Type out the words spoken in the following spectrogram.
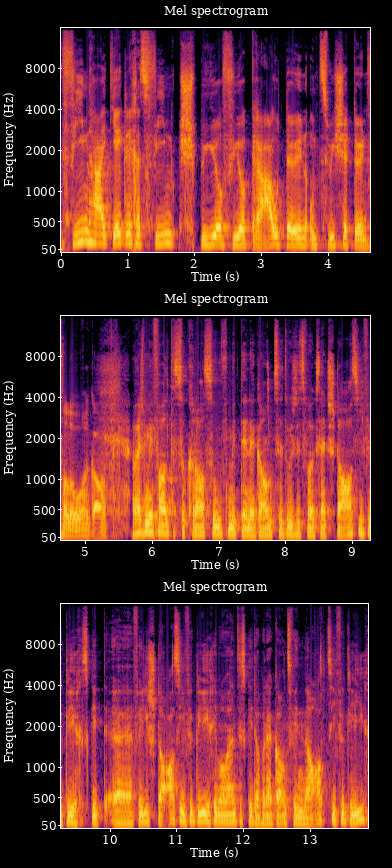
Feinheit, jegliches Feingespür für Grautöne und Zwischentöne verloren geht. Weißt du, mir fällt das so krass auf mit den ganzen, du hast jetzt vorhin gesagt, Stasi-Vergleich. Es gibt äh, viele Stasi-Vergleiche im Moment, es gibt aber auch ganz viele Nazi-Vergleiche.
